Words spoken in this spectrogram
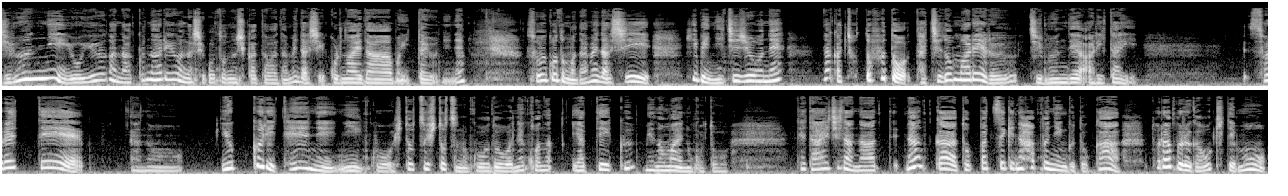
自分に余裕がなくなるような仕事の仕方はダメだしこの間も言ったようにねそういうこともダメだし日々日常ねなんかちょっとふと立ち止まれる自分でありたいそれってあのゆっくり丁寧にこう一つ一つの行動をねこなやっていく目の前のことを。で大事だなってなんか突発的なハプニングとかトラブルが起きても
